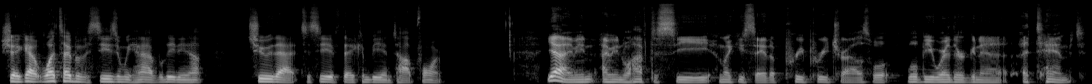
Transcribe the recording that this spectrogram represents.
shake out, what type of a season we have leading up to that to see if they can be in top form. Yeah, I mean, I mean, we'll have to see, and like you say, the pre pre trials will will be where they're going to attempt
